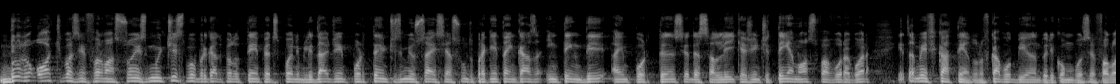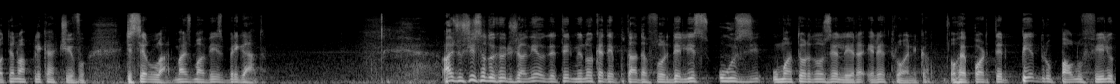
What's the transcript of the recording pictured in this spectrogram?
Bruno, ótimas informações. Muitíssimo obrigado pelo tempo e a disponibilidade. É importante esmiuçar esse assunto para quem está em casa entender a importância dessa lei que a gente tem a nosso favor agora e também ficar atento, não ficar bobeando ali, como você falou, até no aplicativo de celular. Mais uma vez, obrigado. A Justiça do Rio de Janeiro determinou que a deputada Flor Delis use uma tornozeleira eletrônica. O repórter Pedro Paulo Filho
